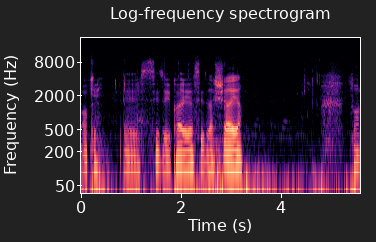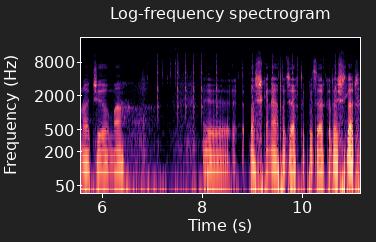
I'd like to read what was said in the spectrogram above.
okey ee, siz yukarıya siz aşağıya sonra cığıma ee, başka ne yapacaktık biz arkadaşlar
